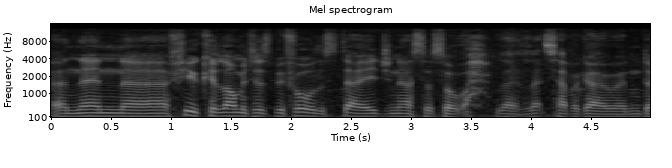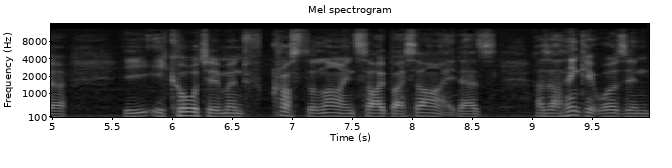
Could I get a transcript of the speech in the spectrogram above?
And then uh, a few kilometres before the stage, Nasser thought, ah, let, us have a go. And uh, he, he, caught him and crossed the line side by side, as, as I think it was in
